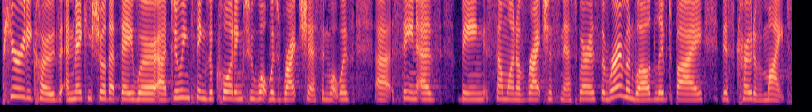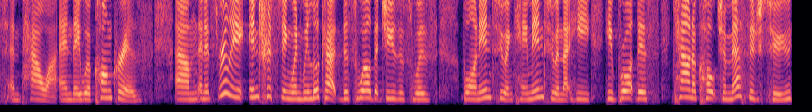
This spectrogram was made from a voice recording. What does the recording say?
purity codes and making sure that they were uh, doing things according to what was righteous and what was uh, seen as being someone of righteousness. Whereas the Roman world lived by this code of might and power, and they were conquerors. Um, and it's really interesting when we look at this world that Jesus was born into and came into and that he, he brought this counterculture message to,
